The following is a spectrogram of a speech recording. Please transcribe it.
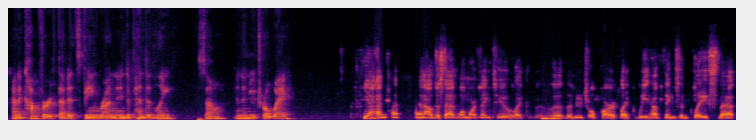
kind of comfort that it's being run independently. So in a neutral way. Yeah, and and I'll just add one more thing too. Like the the neutral part, like we have things in place that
